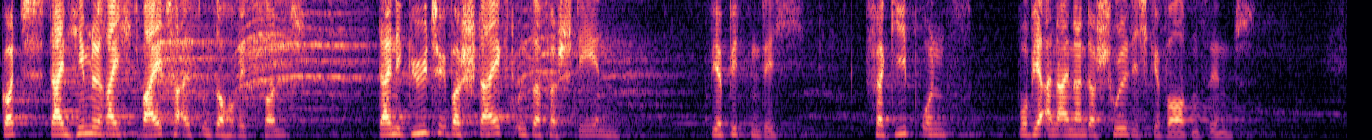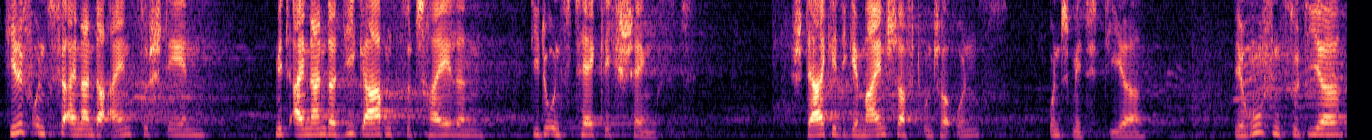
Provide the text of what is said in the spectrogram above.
Gott, dein Himmel reicht weiter als unser Horizont. Deine Güte übersteigt unser Verstehen. Wir bitten dich, vergib uns, wo wir aneinander schuldig geworden sind. Hilf uns füreinander einzustehen, miteinander die Gaben zu teilen, die du uns täglich schenkst. Stärke die Gemeinschaft unter uns und mit dir. Wir rufen zu dir,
